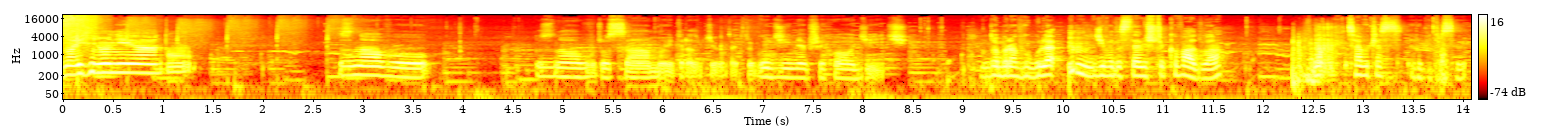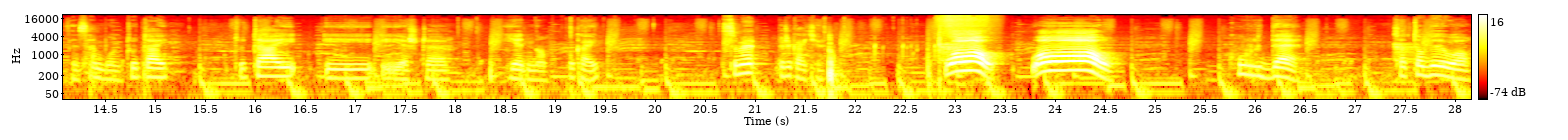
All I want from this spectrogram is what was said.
No i no nie, no. Znowu. Znowu to samo i teraz będziemy tak co godzinę przechodzić. No Dobra, w ogóle dziwo dostałem jeszcze kowadła. No, cały czas robi to sam, ten sam błąd. Tutaj, tutaj i, i jeszcze jedno. Okej. W sumie, poczekajcie. Wow! wow! Kurde. Co to było?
